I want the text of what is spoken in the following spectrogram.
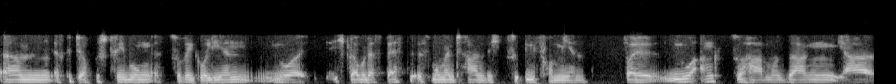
ähm, es gibt ja auch Bestrebungen, es zu regulieren. Nur ich glaube, das Beste ist momentan, sich zu informieren. Weil nur Angst zu haben und sagen, ja,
